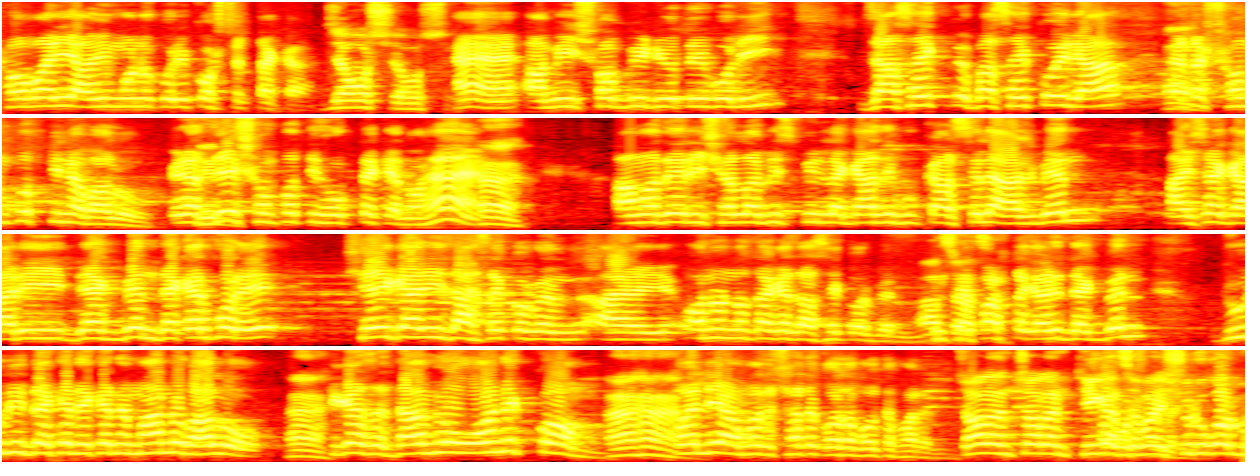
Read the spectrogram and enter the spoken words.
সবারই আমি মনে করি কষ্টের টাকা। জি অবশ্যই অবশ্যই। হ্যাঁ আমি সব ভিডিওতেই বলি যাচাই বাছাই কইরা একটা সম্পদ কিনা ভালো। এটা যে সম্পত্তি হোক না কেন হ্যাঁ? হ্যাঁ। আমাদের ইনশাল্লাহ বিসমিল্লা গাজীপুর কারসেলে আসবেন আইসা গাড়ি দেখবেন দেখার পরে সেই গাড়ি যাচাই করবেন অন্যান্য জায়গায় যাচাই করবেন। আচ্ছা, আচ্ছা। পাঁচটা গাড়ি দেখবেন যদি দেখেন এখানে মানও ভালো হ্যাঁ। ঠিক আছে? দামেও অনেক কম হ্যাঁ, হ্যাঁ। তাহলে আমাদের সাথে কথা বলতে পারেন। চলেন চলেন ঠিক আছে ভাই। শুরু করব।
